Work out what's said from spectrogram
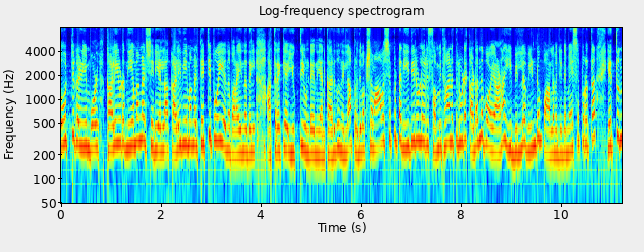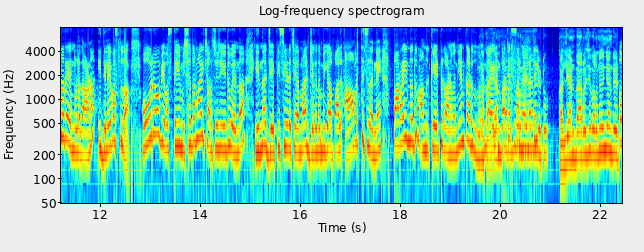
തോറ്റു കഴിയുമ്പോൾ കളിയുടെ നിയമങ്ങൾ ശരിയല്ല കളി നിയമങ്ങൾ തെറ്റിപ്പോയി എന്ന് പറയുന്നതിൽ അത്രയ്ക്ക് യുക്തിയുണ്ട് എന്ന് ഞാൻ കരുതുന്നില്ല. പ്രതിപക്ഷം ആവശ്യപ്പെട്ട രീതിയിലുള്ള ഒരു സംവിധാനത്തിലൂടെ കടന്നുപോയാണ് ഈ ബില്ല് വീണ്ടും പാർലമെന്റിന്റെ മേശപ്പുറത്ത് എത്തുന്നത് എന്നുള്ളതാണ് ഇതിലെ വസ്തുത. ഓരോ വ്യവസ്ഥയും വിശദമായി ചർച്ച ചെയ്തു എന്ന് ഇന്ന് ജെ പി സിയുടെ ചെയർമാൻ ജഗദംബിക പാൽ ആവർത്തിച്ച് തന്നെ പറയുന്നതും അങ്ങ് കേട്ട് കാണുമെന്ന് ഞാൻ കരുതുന്നു. ബജറ്റ് സമ്മേളനത്തിൽ കല്യാൺ ബാനർജി പറഞ്ഞു ഞാൻ കേട്ടു.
